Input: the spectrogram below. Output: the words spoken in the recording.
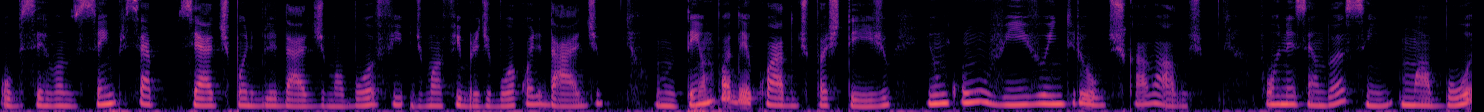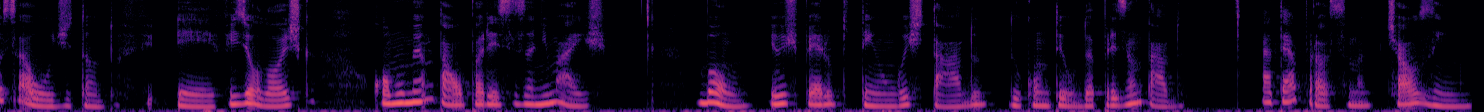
observando sempre se há, se há disponibilidade de uma, boa de uma fibra de boa qualidade, um tempo adequado de pastejo e um convívio entre outros cavalos, fornecendo assim uma boa saúde, tanto é, fisiológica como mental, para esses animais. Bom, eu espero que tenham gostado do conteúdo apresentado. Até a próxima. Tchauzinho.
